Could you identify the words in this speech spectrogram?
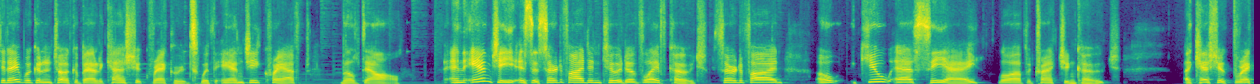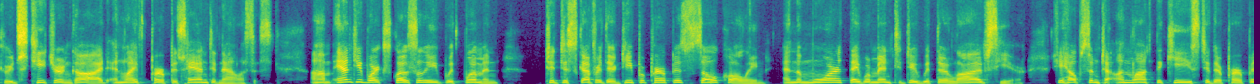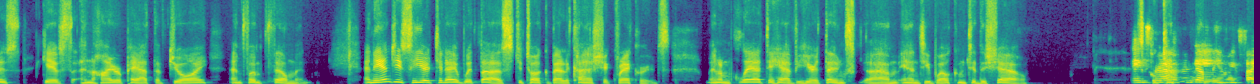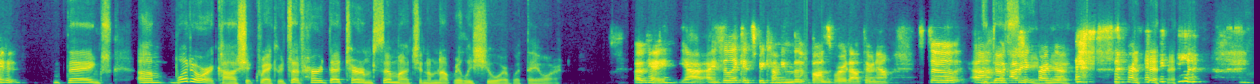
Today, we're going to talk about Akashic Records with Angie Kraft Mildal. And Angie is a certified intuitive life coach, certified QSCA, Law of Attraction coach, Akashic Records teacher and guide, and life purpose hand analysis. Um, Angie works closely with women to discover their deeper purpose, soul calling, and the more they were meant to do with their lives here. She helps them to unlock the keys to their purpose, gifts, and higher path of joy and fulfillment. And Angie's here today with us to talk about Akashic Records. And I'm glad to have you here. Thanks, um, Angie. Welcome to the show. Thanks so for having me. I'm excited. Thanks. Um, what are Akashic Records? I've heard that term so much, and I'm not really sure what they are. Okay, yeah, I feel like it's becoming the buzzword out there now. So, um, Akashic seem, records. Yeah.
